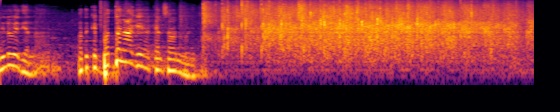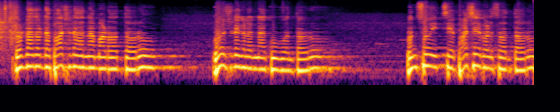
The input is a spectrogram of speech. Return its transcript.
ನಿಲುವಿದೆಯಲ್ಲ, ಅದಕ್ಕೆ ಬದ್ಧನಾಗಿ ಆ ಕೆಲಸವನ್ನು ಮಾಡಿದ್ದೆ ದೊಡ್ಡ ದೊಡ್ಡ ಭಾಷಣವನ್ನು ಮಾಡುವಂಥವರು, ಘೋಷಣೆಗಳನ್ನು ಕೂಗುವಂಥವರು, ಮನಸೋ ಇಚ್ಛೆ ಭಾಷೆ ಬಳಸುವಂಥವರು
